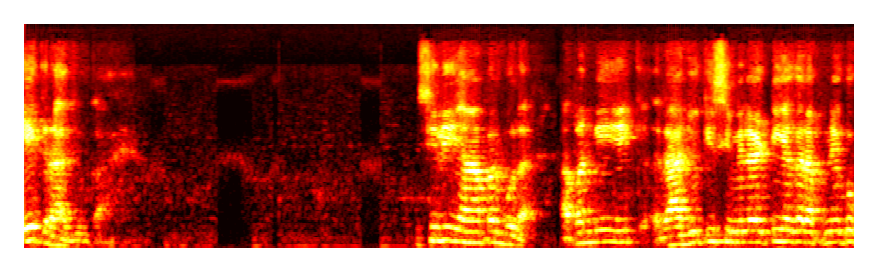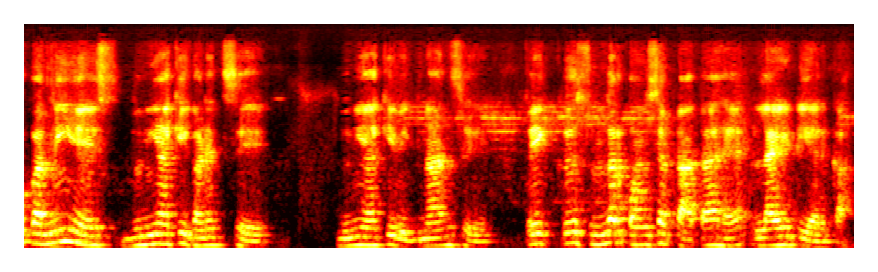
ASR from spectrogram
एक राजू का है। इसीलिए यहाँ पर बोला, अपन भी एक राजू की सिमिलरिटी अगर अपने को करनी है इस दुनिया की गणित से, दुनिया की विज्ञान से एक सुंदर कॉन्सेप्ट आता है लाइट ईयर का।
